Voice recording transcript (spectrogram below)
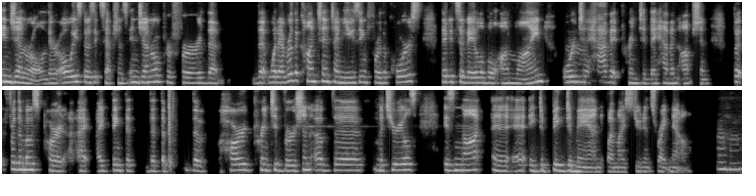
in general, there are always those exceptions, in general prefer that that whatever the content I'm using for the course, that it's available online or mm. to have it printed, they have an option. But for the most part, I, I think that, that the, the hard printed version of the materials is not a, a, a big demand by my students right now. Mm-hmm.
